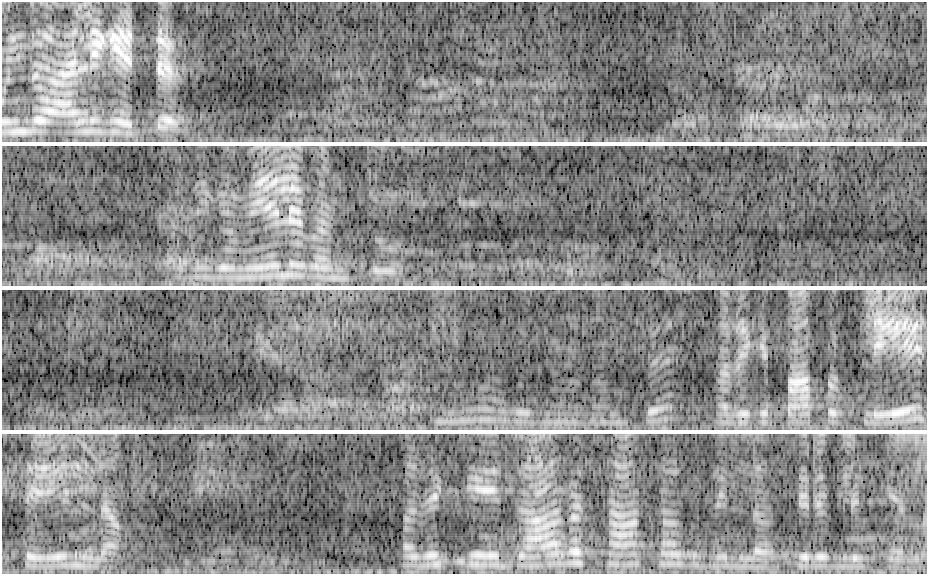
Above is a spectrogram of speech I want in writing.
ಒಂದು ಆಲಿಗೇಟರ್ ಇದೀಗ ಮೇಲೆ ಬಂತು. ನೋಡಂತೆ ಅದಕ್ಕೆ ಪಾಪ ಪ್ಲೇಸೇ ಇಲ್ಲ. ಅದಕ್ಕೆ ಜಾಗ ಸಾಕಾಗುದಿಲ್ಲ ತಿರುಗ್ಲಿಕ್ಕೆಲ್ಲ.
